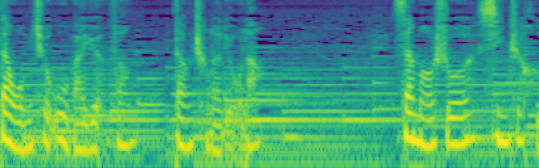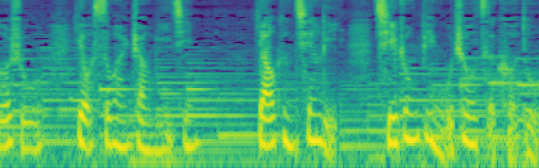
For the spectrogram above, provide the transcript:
但我们却误把远方当成了流浪。三毛说：“心之何如？有似万丈迷津。”遥亘千里，其中并无舟子可渡，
